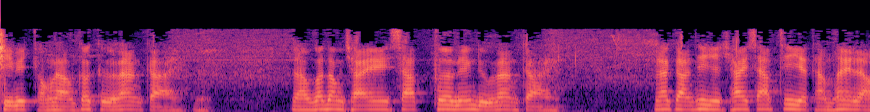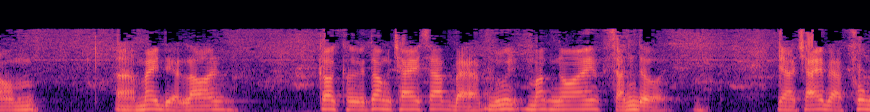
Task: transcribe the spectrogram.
ชีวิตของเราก็คือร่างกาย เราก็ต้องใช้ทรัพย์เพื่อเลี้ยงดูร่างกาย และการที่จะใช้ทรัพย์ที่จะทำให้เราไม่เดือดร้อน ก็คือต้องใช้ทรัพย์แบบรู้มักน้อยสันโดษ อย่าใช้แบบฟุ่ม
